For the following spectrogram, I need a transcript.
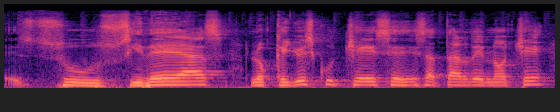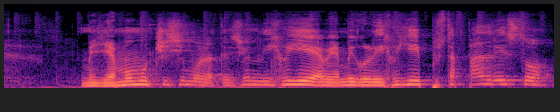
eh, sus ideas, lo que yo escuché ese- esa tarde, noche, me llamó muchísimo la atención. Le dije, oye, a mi amigo le dije, oye, pues está padre esto.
